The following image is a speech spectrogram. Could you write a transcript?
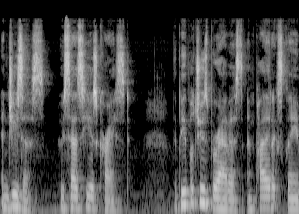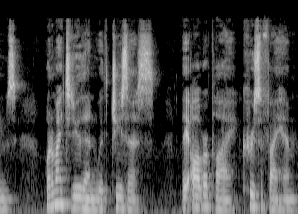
and Jesus, who says he is Christ. The people choose Barabbas, and Pilate exclaims, What am I to do then with Jesus? They all reply, Crucify him.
